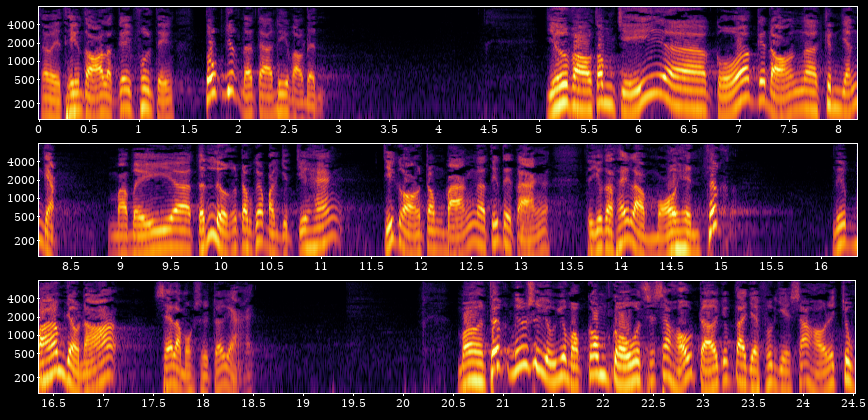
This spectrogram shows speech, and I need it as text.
Tại vì thiên tọa là cái phương tiện tốt nhất để ta đi vào định dựa vào tông chỉ ờ, của cái đoạn ờ, kinh nhẫn nhập mà bị ờ, tỉnh lược trong các bản dịch chữ hán chỉ còn trong bản tiếng tây tạng thì chúng ta thấy là mọi hình thức nếu bám vào nó sẽ là một sự trở ngại. Mọi hình thức nếu sử dụng như một công cụ sẽ, sẽ hỗ trợ chúng ta về phương diện xã hội nói chung.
